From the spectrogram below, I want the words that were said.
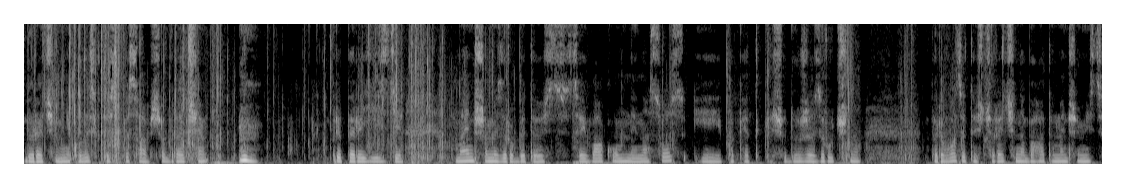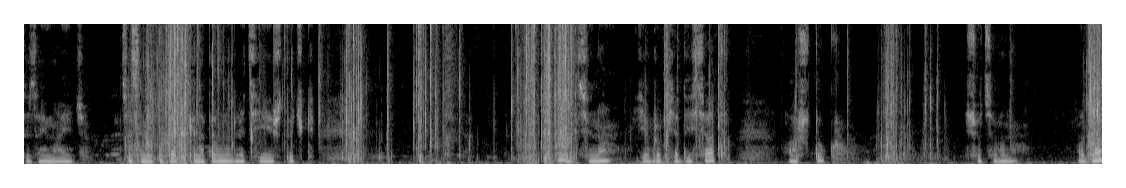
До речі, мені колись хтось писав, щоб речі при переїзді меншими зробити ось цей вакуумний насос і пакетики, що дуже зручно перевозити, що речі набагато менше місця займають. Це самі пакетики, напевно, для цієї штучки. Ціна євро 50, а штук. Що це воно? Одна?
